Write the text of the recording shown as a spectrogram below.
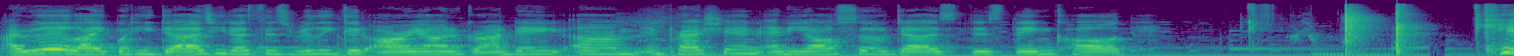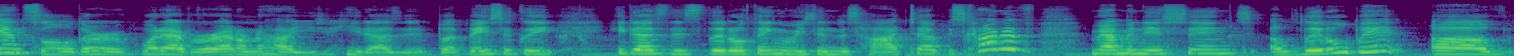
I really like what he does. He does this really good Ariana Grande um, impression, and he also does this thing called canceled or whatever. I don't know how he does it, but basically he does this little thing where he's in this hot tub. It's kind of reminiscent a little bit of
